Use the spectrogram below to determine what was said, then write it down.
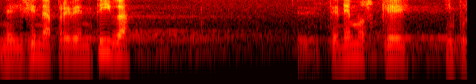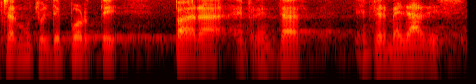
medicina preventiva. tenemos que impulsar mucho el deporte para enfrentar enfermedades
